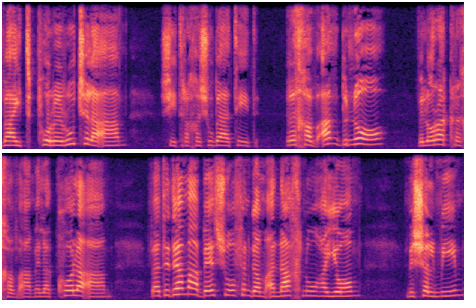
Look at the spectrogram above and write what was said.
וההתפוררות של העם שיתרחשו בעתיד. רחבעם בנו, ולא רק רחבעם, אלא כל העם, ואתה יודע מה, באיזשהו אופן גם אנחנו היום משלמים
